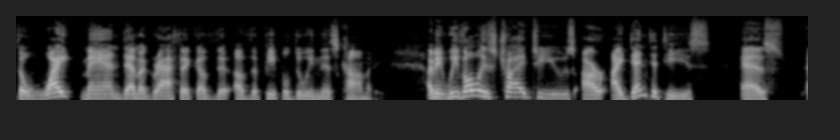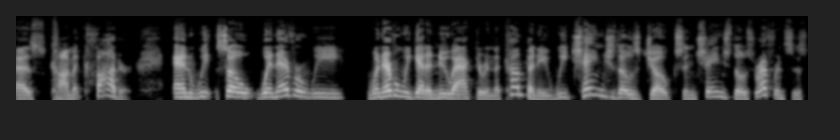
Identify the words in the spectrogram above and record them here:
the white man demographic of the of the people doing this comedy i mean we've always tried to use our identities as as comic fodder and we so whenever we whenever we get a new actor in the company, we change those jokes and change those references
